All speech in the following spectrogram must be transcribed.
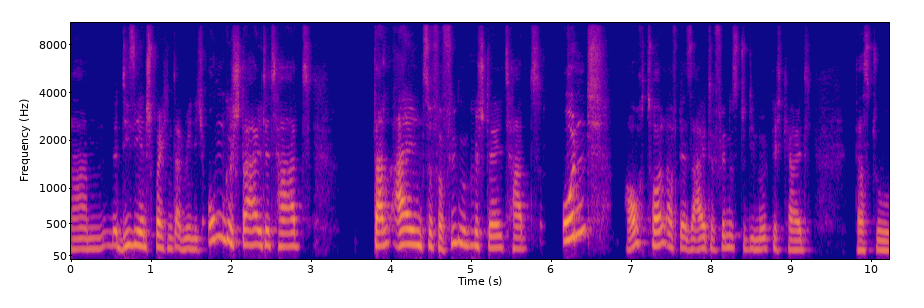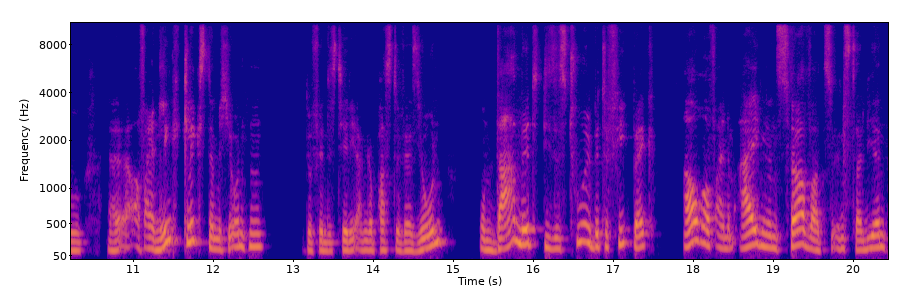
ähm, die sie entsprechend ein wenig umgestaltet hat, dann allen zur Verfügung gestellt hat. Und auch toll, auf der Seite findest du die Möglichkeit, dass du äh, auf einen Link klickst, nämlich hier unten. Du findest hier die angepasste Version, um damit dieses Tool Bitte Feedback auch auf einem eigenen Server zu installieren,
